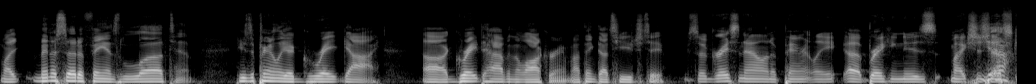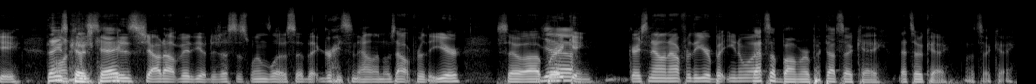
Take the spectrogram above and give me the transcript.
Like Minnesota fans loved him. He's apparently a great guy. Uh, great to have in the locker room. I think that's huge too. So Grayson Allen apparently uh, breaking news. Mike Yeah. Thanks, Coach his, K. His shout out video to Justise Winslow said that Grayson Allen was out for the year. So uh, Yeah. breaking Grayson Allen out for the year. But you know what? That's a bummer, but that's okay. That's okay. That's okay.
